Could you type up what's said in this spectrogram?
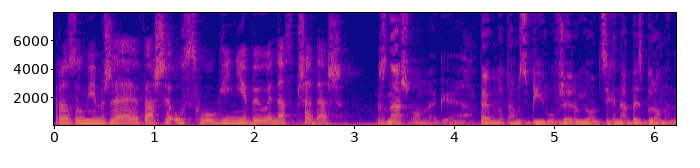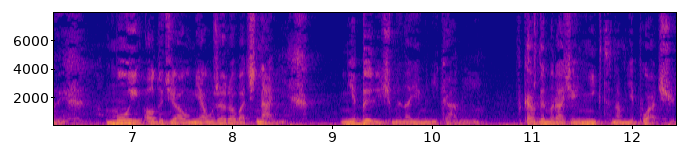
Rozumiem, że wasze usługi nie były na sprzedaż. Znasz Omegę. Pełno tam zbirów żerujących na bezbronnych. Mój oddział miał żerować na nich. Nie byliśmy najemnikami. W każdym razie nikt nam nie płacił.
